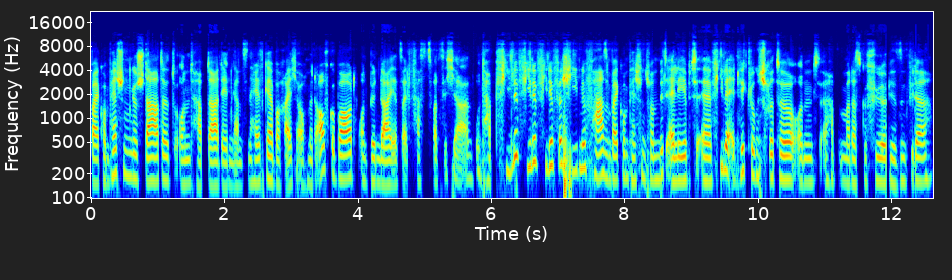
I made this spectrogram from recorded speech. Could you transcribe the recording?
bei Compassion gestartet und habe da den ganzen Healthcare-Bereich auch mit aufgebaut und bin da jetzt seit fast 20 Jahren und habe viele, viele, viele verschiedene Phasen bei Compassion schon miterlebt, äh, viele Entwicklungsschritte und habe immer das Gefühl, wir sind wieder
